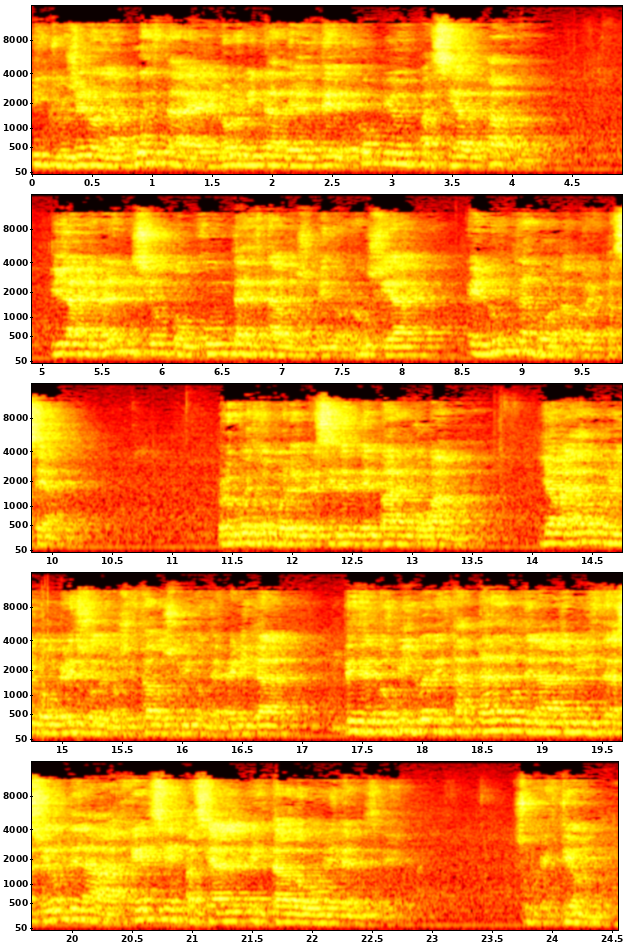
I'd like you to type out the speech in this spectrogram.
incluyeron la puesta en órbita del telescopio espacial Hubble y la primera misión conjunta Estados Unidos-Rusia en un transbordador espacial. Propuesto por el presidente Barack Obama y avalado por el Congreso de los Estados Unidos de América, desde 2009 está a cargo de la administración de la Agencia Espacial Estadounidense. Su gestión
